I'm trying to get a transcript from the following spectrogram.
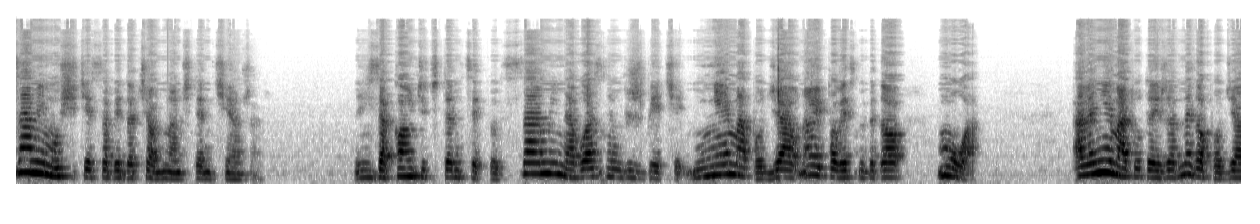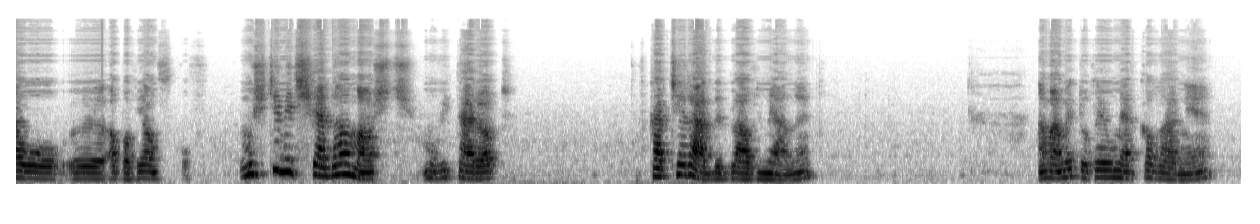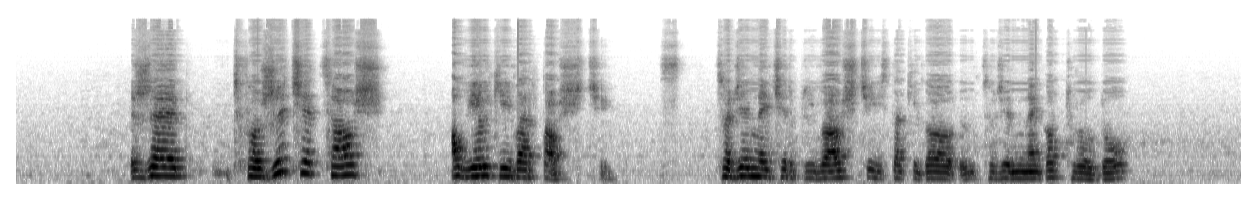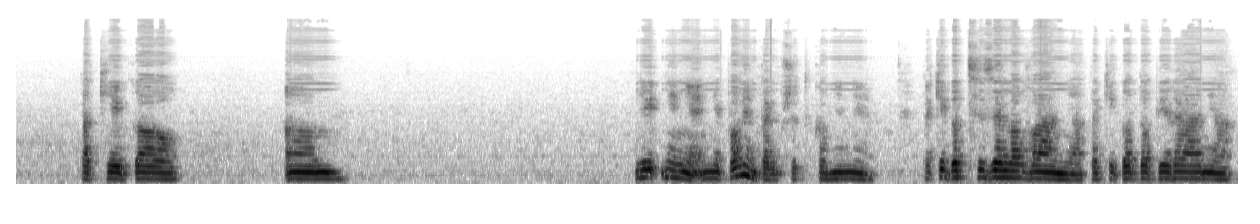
Sami musicie sobie dociągnąć ten ciężar i zakończyć ten cykl. Sami na własnym grzbiecie. Nie ma podziału, no i powiedzmy tego muła. Ale nie ma tutaj żadnego podziału y, obowiązków. Musicie mieć świadomość, mówi Tarot, karcie Rady dla odmiany, a mamy tutaj umiarkowanie, że tworzycie coś o wielkiej wartości, z codziennej cierpliwości i z takiego y, codziennego trudu, takiego um, nie, nie, nie, nie powiem tak brzydko, nie, nie. Takiego cyzelowania, takiego dobierania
